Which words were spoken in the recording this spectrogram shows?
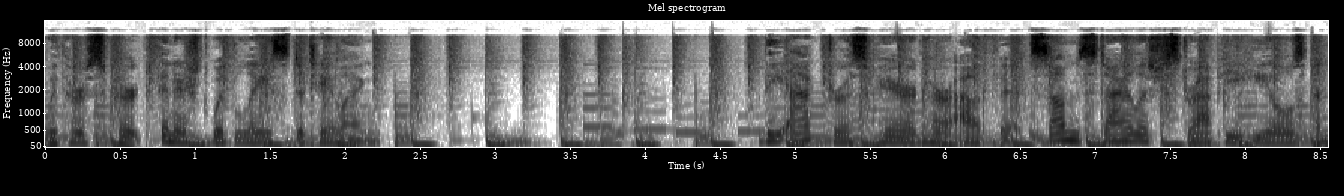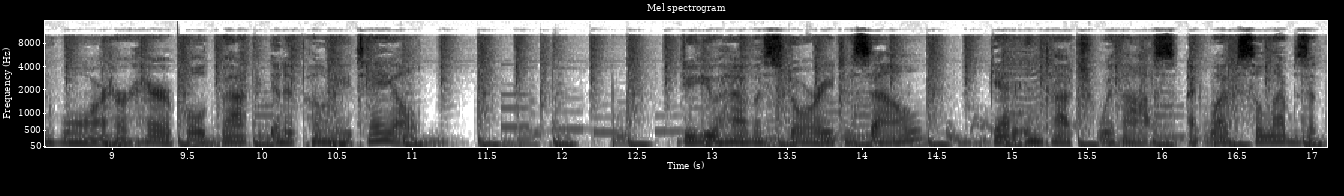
with her skirt finished with lace detailing. The actress paired her outfit some stylish strappy heels and wore her hair pulled back in a ponytail. Do you have a story to sell? Get in touch with us at webcelebs at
